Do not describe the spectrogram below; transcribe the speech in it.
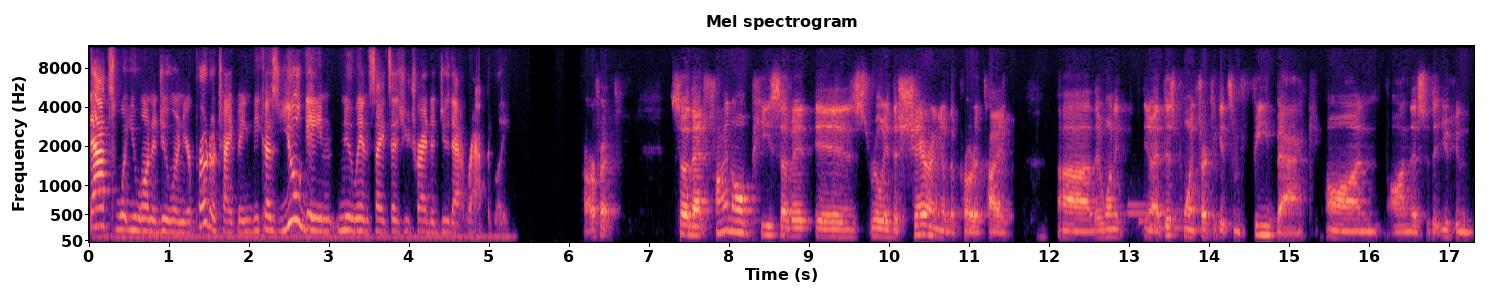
That's what you want to do when you're prototyping because you'll gain new insights as you try to do that rapidly. Perfect. So that final piece of it is really the sharing of the prototype uh, they want to you know at this point start to get some feedback on on this so that you can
